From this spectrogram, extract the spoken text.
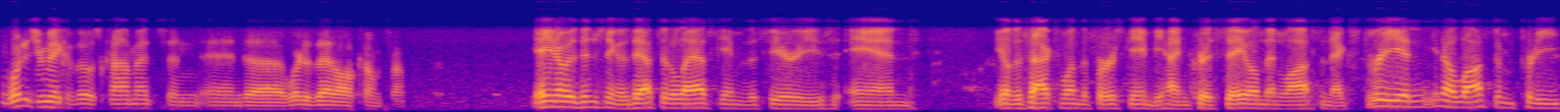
what did you make of those comments, and and uh, where does that all come from? Yeah, you know, it was interesting. It was after the last game of the series, and you know, the Sox won the first game behind Chris Sale, and then lost the next three, and you know, lost them pretty.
